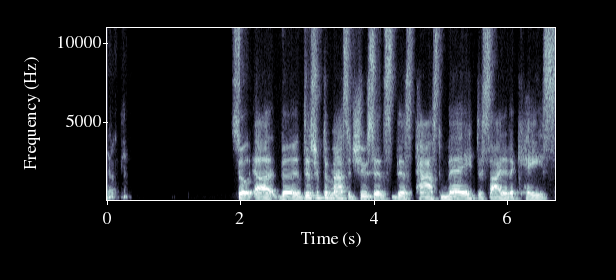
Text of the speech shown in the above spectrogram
Okay. So uh, the District of Massachusetts this past May decided a case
